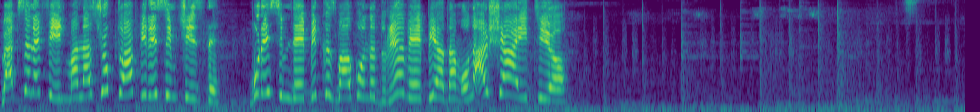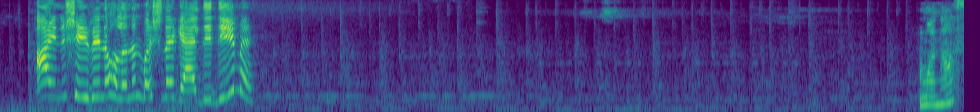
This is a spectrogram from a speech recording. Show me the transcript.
Baksana Fil. Manas çok tuhaf bir resim çizdi. Bu resimde bir kız balkonda duruyor ve bir adam onu aşağı itiyor. Aynı şey Renu halanın başına geldi değil mi? Manas,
